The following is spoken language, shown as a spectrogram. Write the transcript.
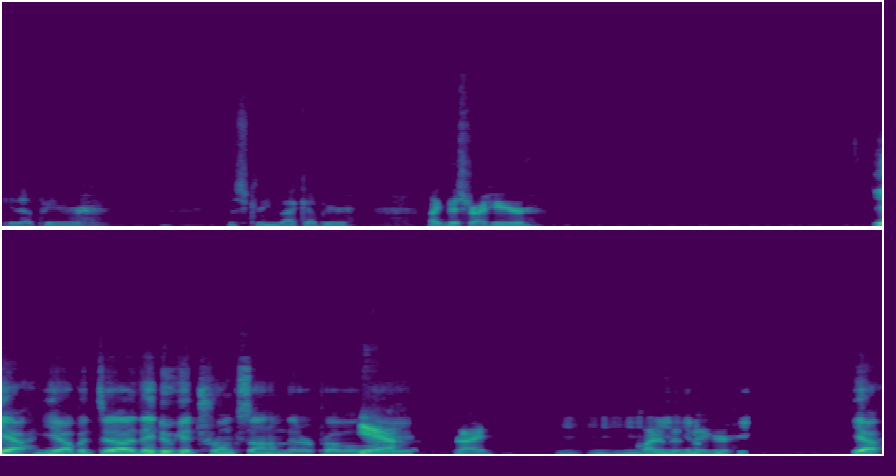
Get up here. The screen back up here, like this right here. Yeah, yeah, but uh, they do get trunks on them that are probably Yeah. Right. y- y- Quite a bit know, bigger. Yeah,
